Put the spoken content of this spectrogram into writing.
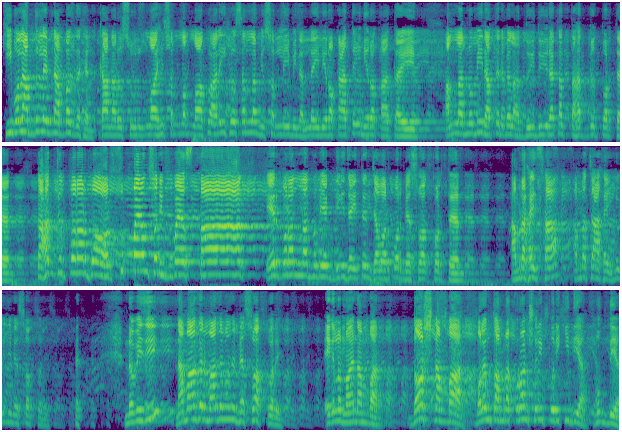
কি বলে আব্দুল্লাহ ইবনে আব্বাস দেখেন? কানা রাসূলুল্লাহ সাল্লাল্লাহু আলাইহি ওয়াসাল্লাম ইউসাল্লি মিনাল লাইলি রাকাতাইন রাকাতাইন। আল্লাহর নবী রাতের বেলা দুই দুই রাকাত তাহাজ্জুদ পড়তেন। তাহাজ্জুদ পড়ার পর সুম্মা ইয়ানসারিফু ফায়াস্তাক। এরপর আল্লাহর নবী একদিকে যাইতেন, যাওয়ার পর মেসওয়াক করতেন। আমরা খাই চা, আমরা চা খাই। নবীজি মেসওয়াক করে। নবীজি নামাজের মাঝে মাঝে মেসওয়াক করে। এগুলো নয় নাম্বার। দশ নাম্বার। বলেন তো আমরা কোরআন শরীফ পড়ি কি দিয়া? মুখ দিয়া।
